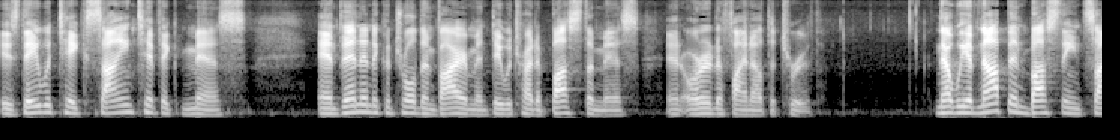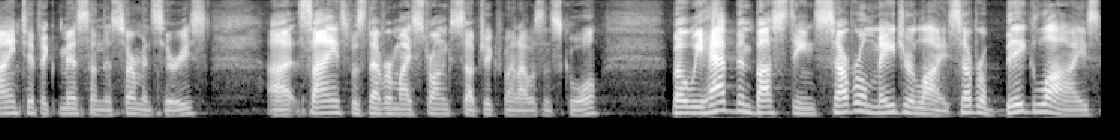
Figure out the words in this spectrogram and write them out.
is they would take scientific myths, and then in a controlled environment, they would try to bust the myths in order to find out the truth. Now, we have not been busting scientific myths on this sermon series. Uh, science was never my strong subject when I was in school. But we have been busting several major lies, several big lies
